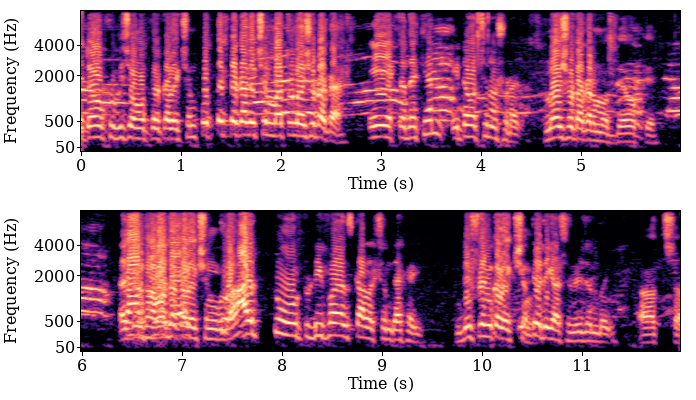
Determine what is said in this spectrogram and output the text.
এটাও খুবই চমৎকার কালেকশন প্রত্যেকটা কালেকশন মাত্র নয়শো টাকা? এই একটা দেখেন এটা হচ্ছে টাকা। নয়শো টাকার মধ্যে ওকে একদম ধামাকা আর একটু একটু ডিফারেন্স কালেকশন দেখাই। ডিফারেন্ট কালেকশন একটু এদিকে আসেন রিজন ভাই আচ্ছা।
